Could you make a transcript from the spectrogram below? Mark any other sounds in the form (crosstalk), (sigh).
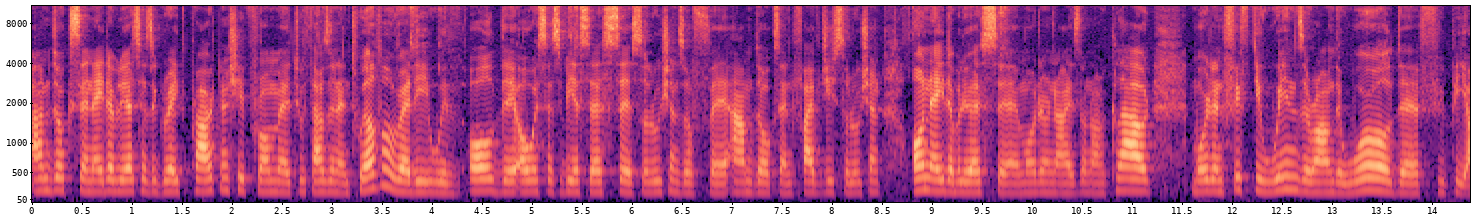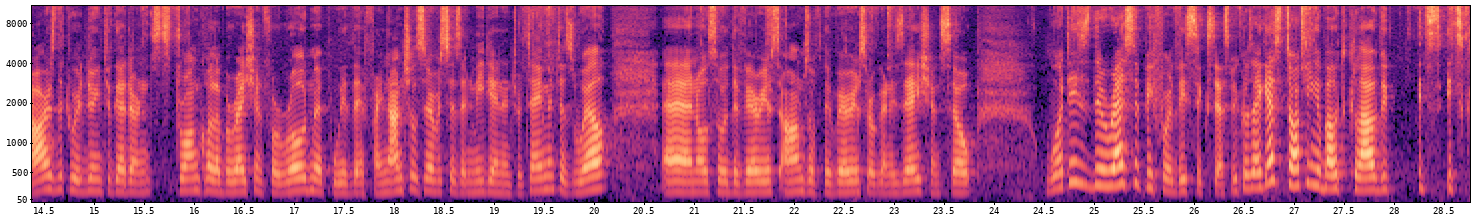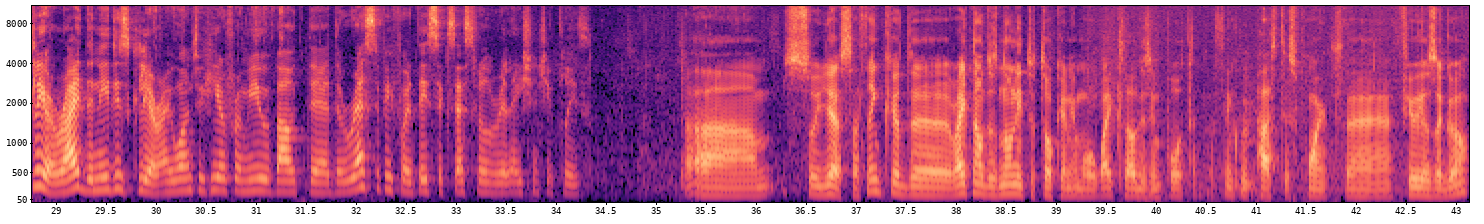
Amdocs and AWS has a great partnership from uh, 2012 already with all the OSS BSS uh, solutions of uh, Amdocs and 5G solution on AWS uh, modernized on our cloud. More than 50 wins around the world, few PRs that we're doing together, and strong collaboration for roadmap with the financial services and media and entertainment as well, and also the various arms of the various organizations. So what is the recipe for this success? Because I guess talking about cloud, it, it's, it's clear, right? The need is clear. I want to hear from you about the, the recipe for this successful relationship, please. Um, so yes, I think uh, the, right now there's no need to talk anymore why cloud is important. I think we passed this point uh, a few years ago.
